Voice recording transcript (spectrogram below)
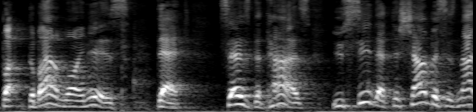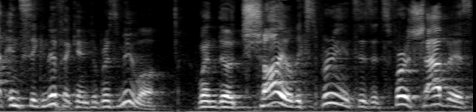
But the bottom line is that says the Taz, you see that the Shabbos is not insignificant to bris milah when the child experiences its first Shabbos,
